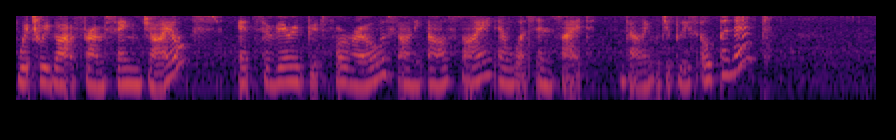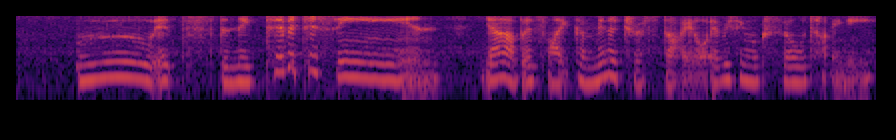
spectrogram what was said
which we got from St. Giles. It's a very beautiful rose on the outside, and what's inside? Darling, would you please open it? Ooh, it's the nativity scene. Yeah, but it's like a miniature style. Everything looks so tiny.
